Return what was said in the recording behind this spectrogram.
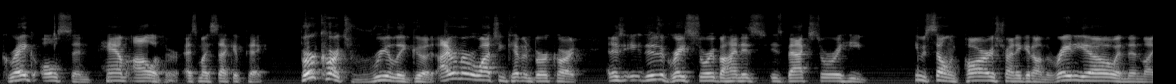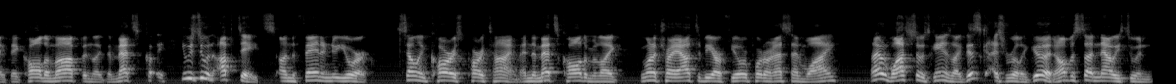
Greg Olsen, Pam Oliver as my second pick. Burkhardt's really good. I remember watching Kevin Burkhardt, and there's, there's a great story behind his his backstory. He he was selling cars, trying to get on the radio, and then like they called him up, and like the Mets, he was doing updates on the fan in New York, selling cars part time, and the Mets called him and like, you want to try out to be our field reporter on SNY? And I would watch those games like this guy's really good. And all of a sudden now he's doing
